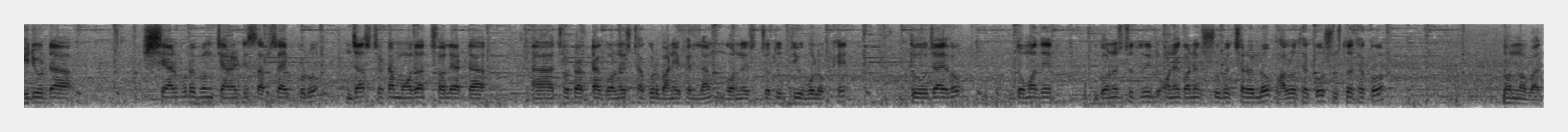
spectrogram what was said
ভিডিওটা শেয়ার করো এবং চ্যানেলটি সাবস্ক্রাইব করো। জাস্ট একটা মজার ছলে একটা ছোট একটা গণেশ ঠাকুর বানিয়ে ফেললাম, গণেশ চতুর্থী উপলক্ষে। তো যাই হোক, তোমাদের গণেশ চতুর্থীর অনেক অনেক শুভেচ্ছা রইল। ভালো থেকো, সুস্থ থেকো। ধন্যবাদ।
